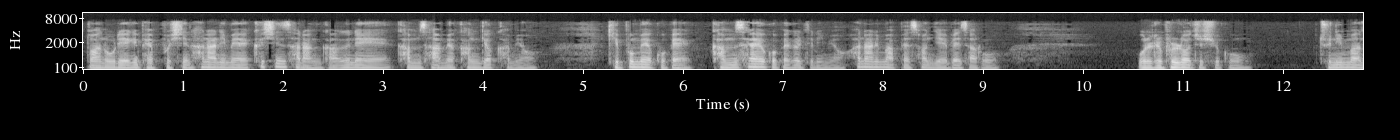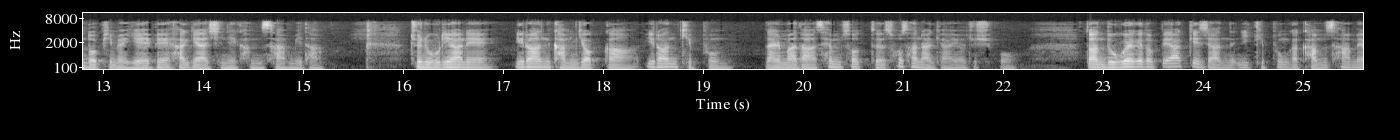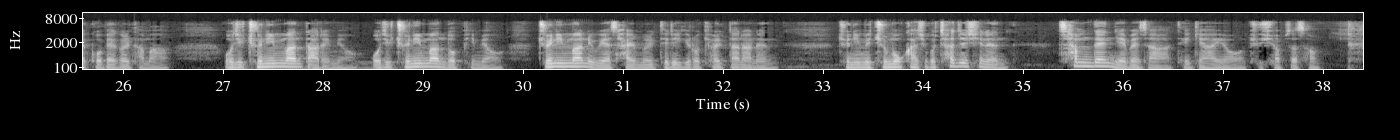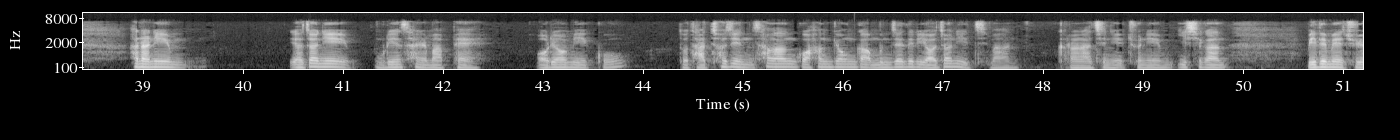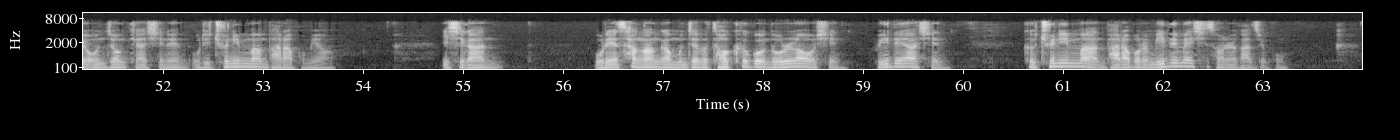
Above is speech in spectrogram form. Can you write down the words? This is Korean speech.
또한 우리에게 베푸신 하나님의 크신 사랑과 은혜에 감사하며 감격하며 기쁨의 고백, 감사의 고백을 드리며 하나님 앞에 선 예배자로 우리를 불러주시고 주님만 높이며 예배하게 하시니 감사합니다. 주는 우리 안에 이러한 감격과 이러한 기쁨 날마다 샘솟듯 솟아나게 하여 주시고 또한 누구에게도 빼앗기지 않는 이 기쁨과 감사함의 고백을 담아 오직 주님만 따르며 오직 주님만 높이며 주님만 위해 삶을 드리기로 결단하는 주님이 주목하시고 찾으시는 참된 예배자 되게 하여 주시옵소서. 하나님, 여전히 우리의 삶 앞에 어려움이 있고 또 닫혀진 상황과 환경과 문제들이 여전히 있지만 그러나 주님 이 시간 믿음의 주에 온전케 하시는 우리 주님만 바라보며 이 시간 우리의 상황과 문제보다 더 크고 놀라우신 위대하신 그 주님만 바라보는 믿음의 시선을 가지고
